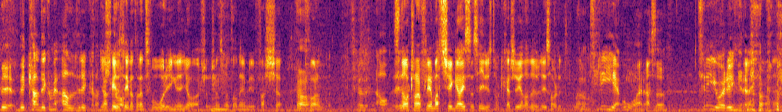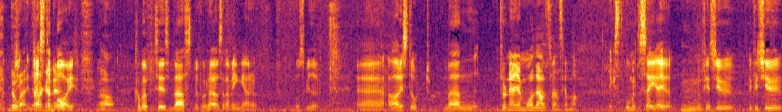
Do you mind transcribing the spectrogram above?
det, det, kan, det kommer jag aldrig kunna jag kan förstå. inte säga att han är två år yngre än jag eftersom det känns som att han är min farsa Ja. Men, ja, Snart har han fler matcher i Gais än Sirius dock, kanske redan nu, det är sorgligt. Men... Tre år, alltså. Tre år yngre. Då Just a boy. Ja. Kom upp till Väsby för att pröva sina vingar och så vidare. Eh, ja, det är stort. Men Tror ni han gör mål i Allsvenskan då? omöjligt att säga ju. Det, finns ju. det finns ju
